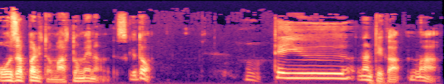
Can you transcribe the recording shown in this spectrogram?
大雑把にとまとめなんですけど、うん、っていう、なんていうか、まあ、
